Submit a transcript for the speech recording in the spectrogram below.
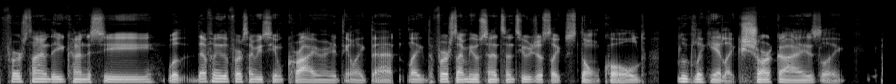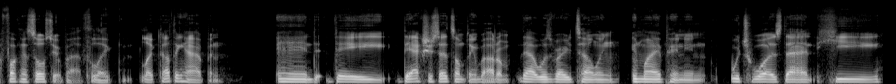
first time that you kind of see, well, definitely the first time you see him cry or anything like that. Like the first time he was sentenced, he was just like stone cold, looked like he had like shark eyes, like a fucking sociopath. Like like nothing happened and they they actually said something about him that was very telling in my opinion which was that he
